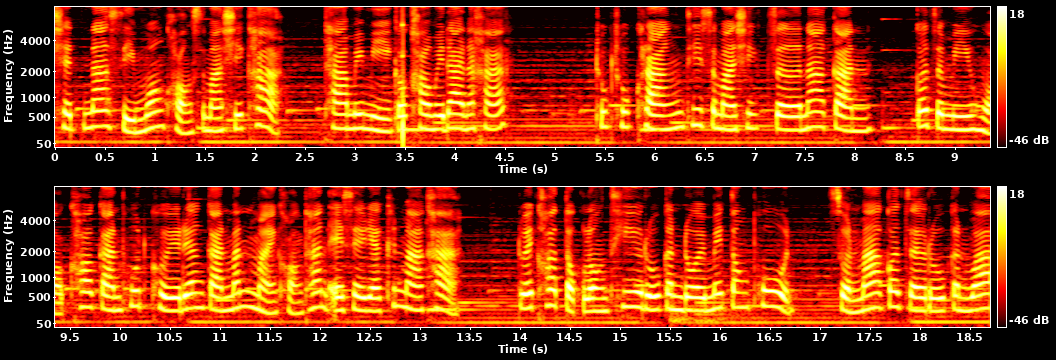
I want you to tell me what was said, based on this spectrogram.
เช็ดหน้าสีม่วงของสมาชิกค่ะ ถ้าไม่มีก็เข้าไม่ได้นะคะ ทุกๆ ครั้งที่สมาชิกเจอหน้ากัน ก็จะมีหัวข้อการพูดคุยเรื่องการมั่นหมายของท่านเอเซเรียขึ้นมาค่ะ ด้วยข้อตกลงที่รู้กันโดยไม่ต้องพูด ส่วนมากก็จะรู้กันว่า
